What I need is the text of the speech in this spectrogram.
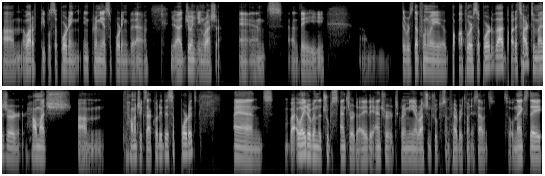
um, a lot of people supporting in Crimea supporting the uh, joining Russia, and uh, they um, there was definitely popular support of that, but it's hard to measure how much um, how much exactly they supported. And later, when the troops entered, uh, they entered Crimea, Russian troops on February 27th. So next day,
